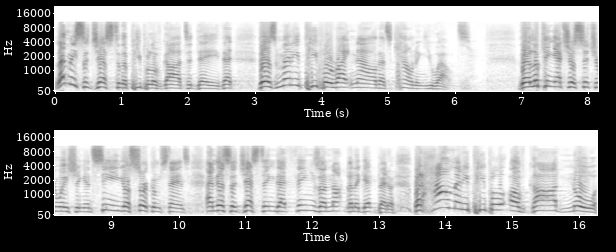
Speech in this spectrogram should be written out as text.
Let me suggest to the people of God today that there's many people right now that's counting you out. They're looking at your situation and seeing your circumstance, and they're suggesting that things are not going to get better. But how many people of God know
